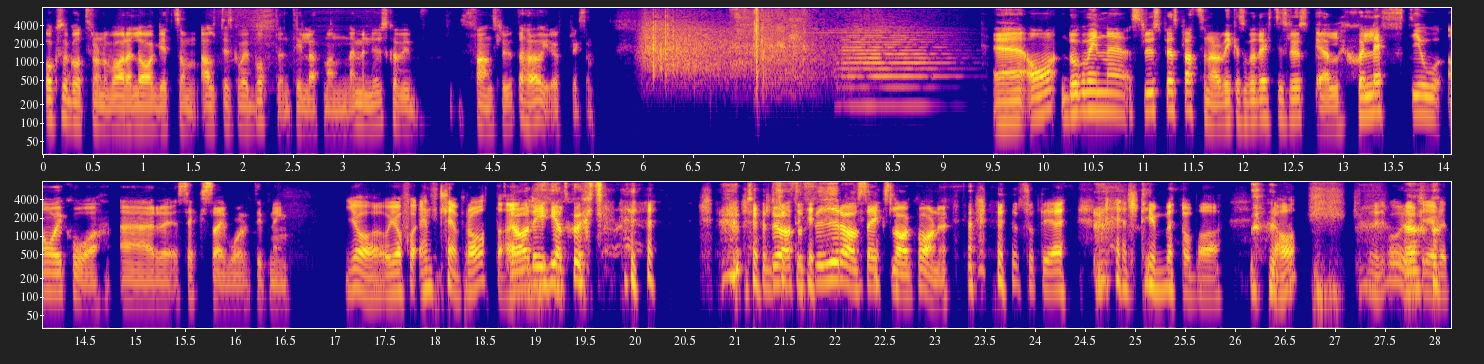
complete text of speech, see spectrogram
Också gått från att vara laget som alltid ska vara i botten till att man, nej men nu ska vi fan sluta högre upp liksom. Eh, ja, då går vi in eh, slutspelsplatserna då, vilka som går direkt till slutspel. Skellefteå AIK är sexa i vår tippning. Ja, och jag får äntligen prata. Ja, det är helt sjukt. Du har alltså fyra av sex lag kvar nu. så det är en timme och bara, ja, det vore trevligt.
